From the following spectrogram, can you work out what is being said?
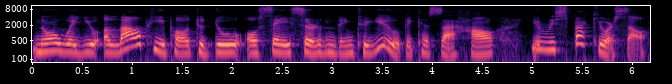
nor will you allow people to do or say certain thing to you because that's how you respect yourself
